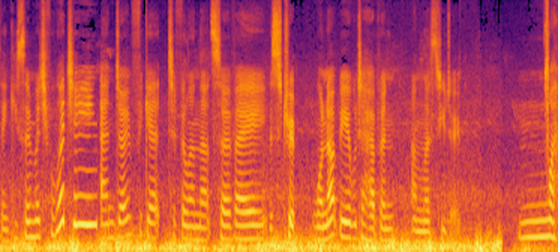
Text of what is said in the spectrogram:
Thank you so much for watching and don't forget to fill in that survey. This trip will not be able to happen unless you do. Mwah.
